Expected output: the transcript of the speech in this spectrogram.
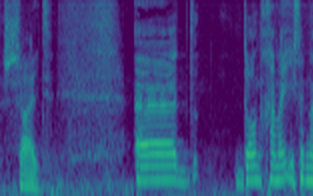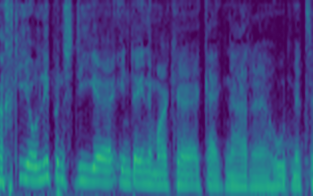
site. Dan gaan wij eerst naar Gio Lippens... die uh, in Denemarken uh, kijkt naar uh, hoe het met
